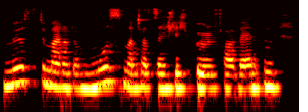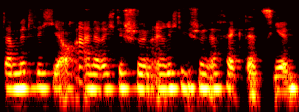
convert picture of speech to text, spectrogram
müsste man oder muss man tatsächlich Öl verwenden, damit wir hier auch eine richtig schön, einen richtig schönen Effekt erzielen.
